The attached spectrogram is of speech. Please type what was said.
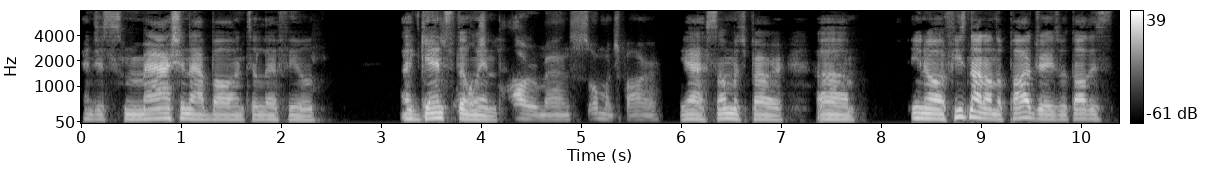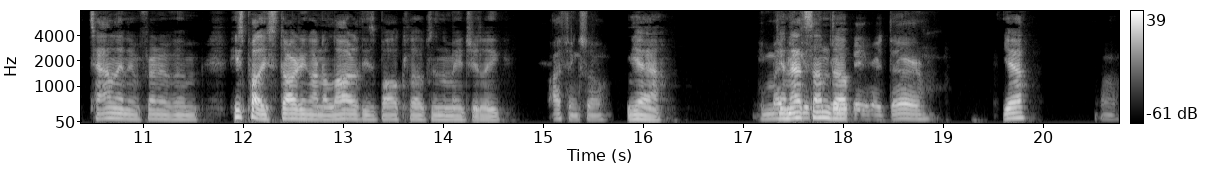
and just smashing that ball into left field against so the wind. Power, man, so much power. Yeah, so much power. Um, you know, if he's not on the Padres with all this talent in front of him, he's probably starting on a lot of these ball clubs in the major league. I think so. Yeah, he might. and that summed up right there. Yeah, oh.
